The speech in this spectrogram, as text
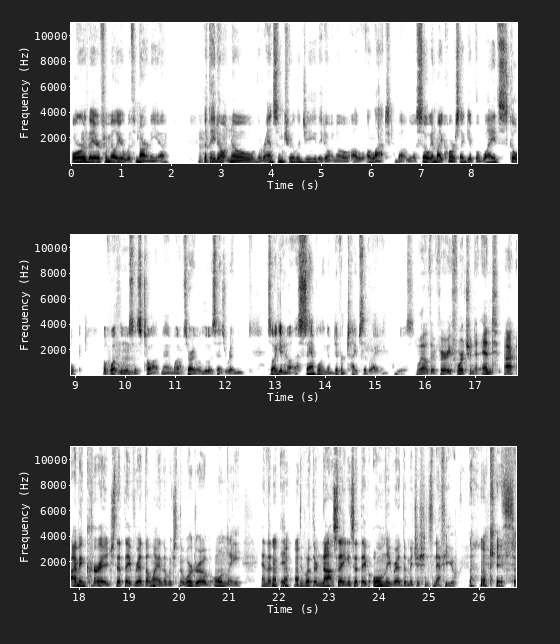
or Mhm. they're familiar with Narnia. But they don't know the Ransom trilogy. They don't know a, a lot about Lewis. So in my course, I give the wide scope of what Mhm. Lewis has taught and what I'm sorry, what Lewis has written. So I give them a, a sampling of different types of writing, Lewis. Well, they're very fortunate, and I, I'm encouraged that they've read *The Lion, the Witch, and the Wardrobe* only, and that it, what they're not saying is that they've only read *The Magician's Nephew*. okay. So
